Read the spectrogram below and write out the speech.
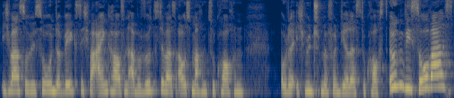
ich war sowieso unterwegs, ich war einkaufen, aber würdest du was ausmachen zu kochen? Oder ich wünsche mir von dir, dass du kochst. Irgendwie sowas,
